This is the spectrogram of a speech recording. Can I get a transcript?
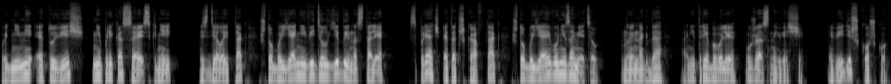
«Подними эту вещь, не прикасаясь к ней. Сделай так, чтобы я не видел еды на столе, Спрячь этот шкаф так, чтобы я его не заметил. Но иногда они требовали ужасные вещи. Видишь кошку?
